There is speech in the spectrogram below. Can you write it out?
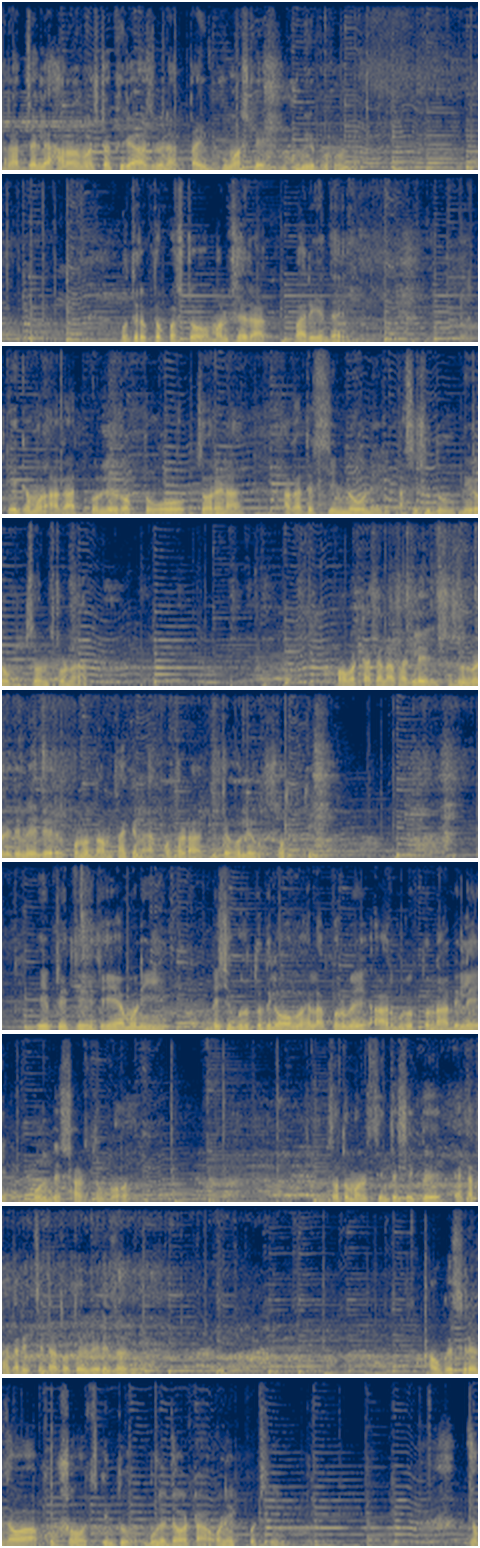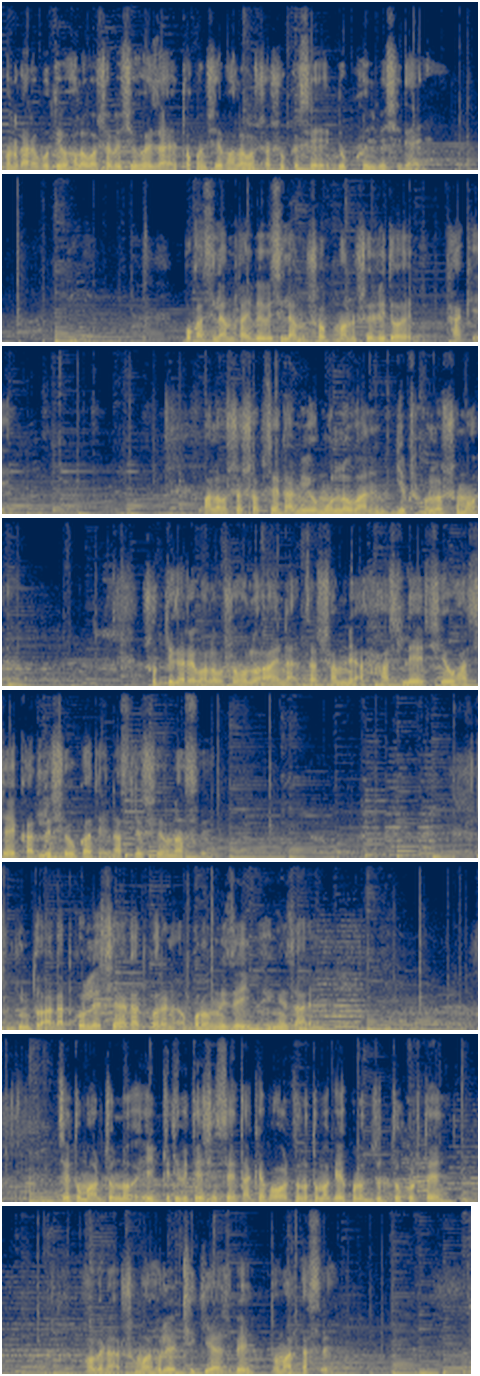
রাত জাগলে হারানো মানুষটা ফিরে আসবে না, তাই ঘুম আসলে ঘুমিয়ে পড়ুন। অতিরিক্ত কষ্ট মানুষের রাগ বাড়িয়ে দেয়। এ কেমন আঘাত করলে রক্ত ও ঝরে না? আঘাতের চিহ্নও নেই, আছে শুধু নীরব যন্ত্রণা। বাবার টাকা না থাকলে শ্বশুরবাড়িতে মেয়েদের কোনো দাম থাকে না, কথাটা দিতে হলেও সত্যি। এই পৃথিবীতে এমনই বেশি গুরুত্ব দিলে অবহেলা করবে আর গুরুত্ব না দিলে বলবে স্বার্থপর। যত মানুষ চিনতে শিখবে, একা থাকার ইচ্ছেটা ততই বেড়ে যাবে। কাউকে ছেড়ে যাওয়া খুব সহজ, কিন্তু ভুলে যাওয়াটা অনেক কঠিন। যখন কারও প্রতি ভালোবাসা বেশি হয়ে যায়, তখন সে ভালোবাসা সুখে সে দুঃখই বেশি দেয়। বোকা ছিলাম, তাই ভেবেছিলাম সব মানুষের হৃদয়ে থাকে। ভালোবাসার সবচেয়ে দামি ও মূল্যবান গিফট হলো সময়। সত্যিকারের ভালোবাসা হলো আয়না, যার সামনে হাসলে সেও হাসে, কাঁদলে সেও কাঁদে, নাচলে সেও নাচে। কিন্তু আঘাত করলে সে আঘাত করে না, বরং নিজেই ভেঙে যায়। যে তোমার জন্য এই পৃথিবীতে এসেছে, তাকে পাওয়ার জন্য তোমাকে কোনো যুদ্ধ করতে হবে না। সময় হলে ঠিকই আসবে তোমার কাছে।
